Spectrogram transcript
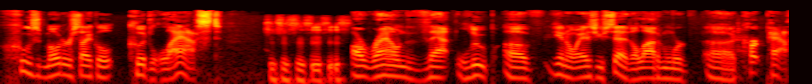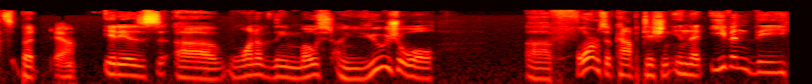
whose motorcycle could last around that loop of you know as you said a lot of them were uh, cart paths but Yeah. it is uh, one of the most unusual uh, forms of competition in that even the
